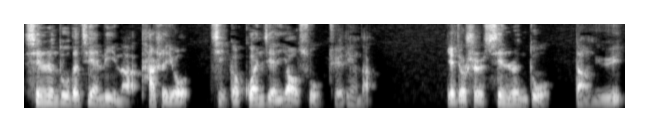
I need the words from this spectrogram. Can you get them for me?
信任度的建立呢，它是由几个关键要素决定的，也就是信任度等于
